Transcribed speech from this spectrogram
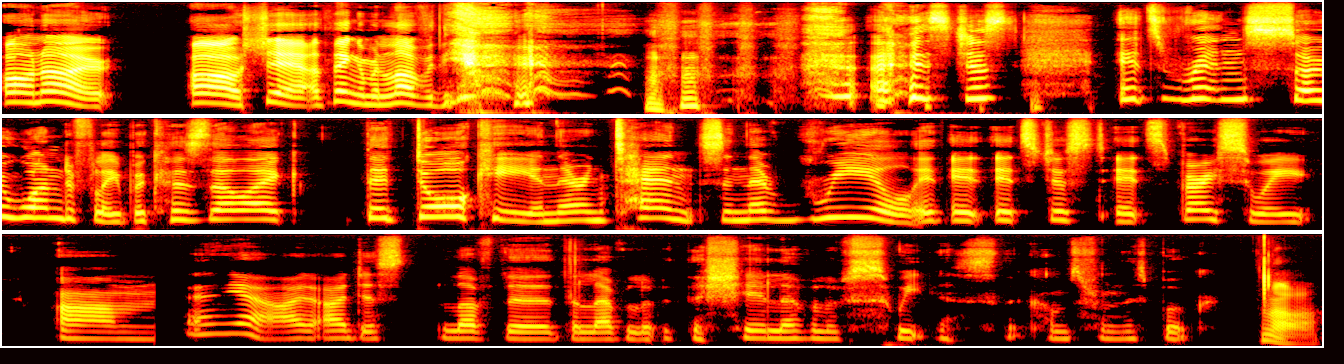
"Oh no! Oh shit! I think I'm in love with you." and it's just, it's written so wonderfully because they're like they're dorky and they're intense and they're real. It, it it's just it's very sweet. Um, and yeah, I, I just love the, the level of the sheer level of sweetness that comes from this book. Oh.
